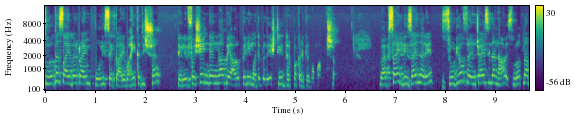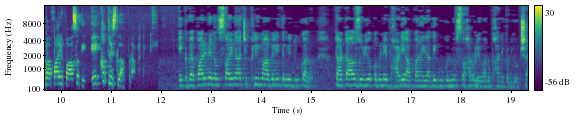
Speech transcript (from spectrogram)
સુરત સાયબર ક્રાઇમ પોલીસે કાર્યવાહી કરી છે. ટેલિફિશિંગ ગેંગના બે આરોપીની મધ્યપ્રદેશથી ધરપકડ કરવામાં આવી છે. વેબસાઇટ ડિઝાઇનરે ઝુડિયો ફ્રેન્ચાઇઝીના નામે સુરતના વેપારી પાસેથી એકત્રીસ લાખ પડાવ્યા હતા. એક વેપારીને નવસારીના ચીખલીમાં આવેલી તેમની દુકાનો ટાટા ઝુડિયો કંપનીને ભાડે આપવાના ઈરાદે ગૂગલનો સહારો લેવાનું ભારે પડ્યું છે.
